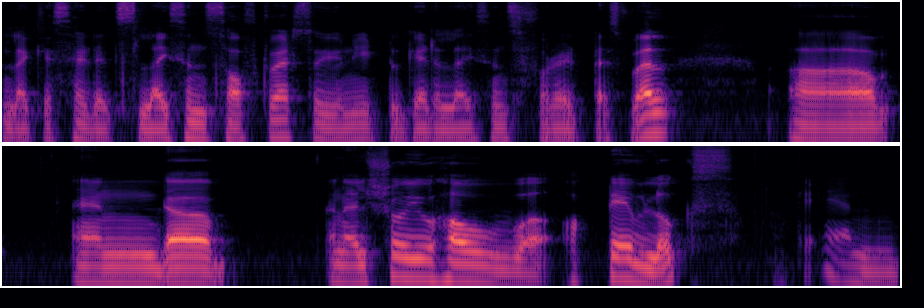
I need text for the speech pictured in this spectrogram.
like I said it is licensed software. So, you need to get a license for it as well uh, and and I will show you how Octave looks okay and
